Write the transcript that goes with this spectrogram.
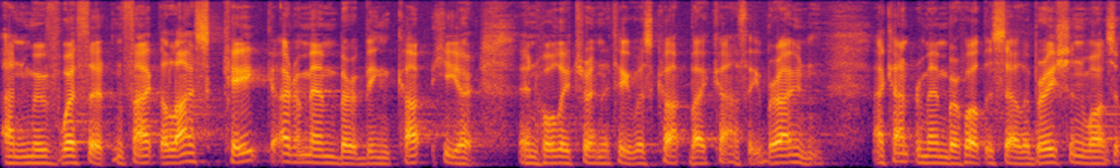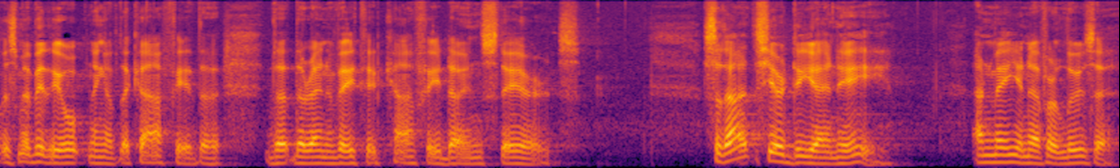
and move with it. In fact, the last cake I remember being cut here in Holy Trinity was cut by Kathy Brown. I can't remember what the celebration was. It was maybe the opening of the cafe, the, the, the renovated cafe downstairs. So that's your DNA, and may you never lose it.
